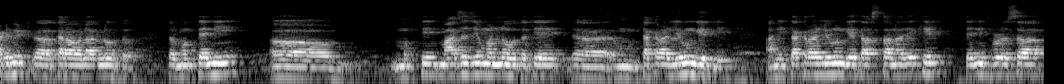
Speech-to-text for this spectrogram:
ऍडमिट करावं लागलं होतं. तर मग त्यांनी मग ते माझं जे म्हणणं होतं ते तक्रार लिहून घेतली. आणि तक्रार लिहून घेत असताना देखील त्यांनी थोडंसं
